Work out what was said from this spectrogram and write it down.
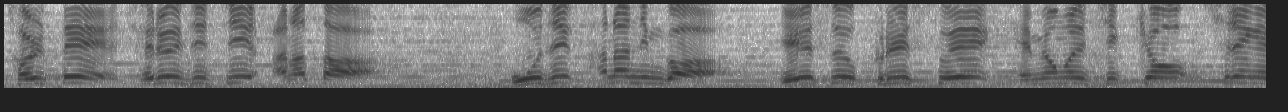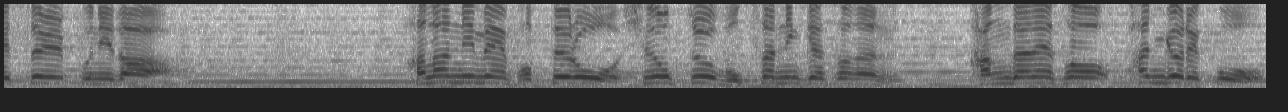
절대 죄를 짓지 않았다. 오직 하나님과 예수 그리스도의 계명을 지켜 실행했을 뿐이다. 하나님의 법대로 신옥주 목사님께서는 강단에서 판결했고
